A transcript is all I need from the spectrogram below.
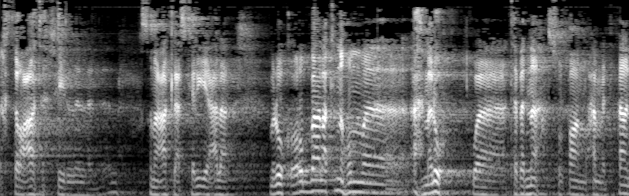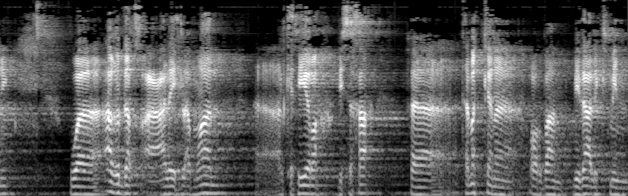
اختراعاته في الصناعات العسكرية على ملوك أوروبا لكنهم آه، أهملوه وتبناه السلطان محمد الثاني. وأغدق عليه الأموال آه، الكثيرة بسخاء فتمكن أوربان بذلك من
